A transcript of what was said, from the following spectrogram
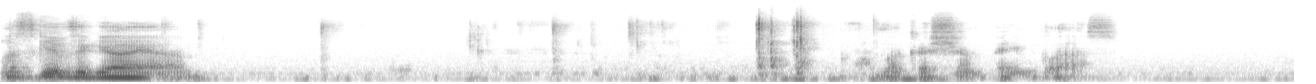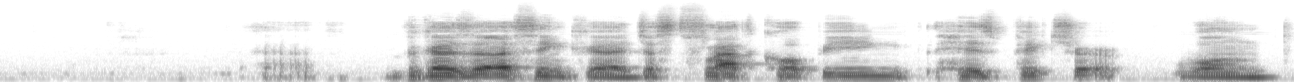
Let's give the guy a, like a champagne glass. Uh, because I think uh, just flat copying his picture won't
